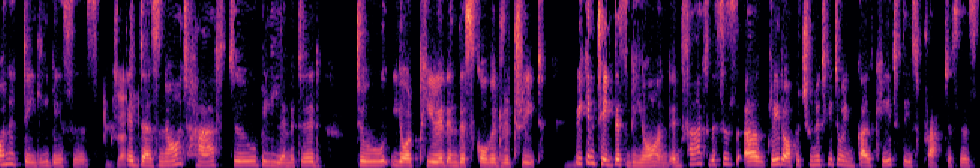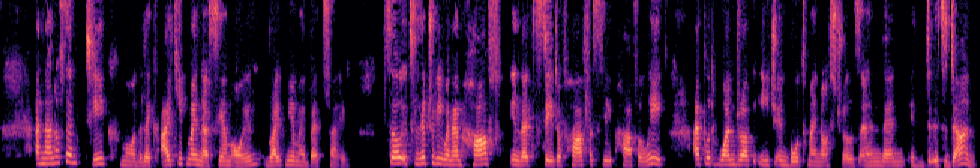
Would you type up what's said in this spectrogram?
on a daily basis. Exactly. it does not have to be limited to your period in this covid retreat. Mm-hmm. we can take this beyond. In fact this is a great opportunity to inculcate these practices. And none of them take more than like i keep my nasyam oil right near my bedside so it's literally when I'm half in that state of half asleep, half awake, I put one drop each in both my nostrils and then it, it's done.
